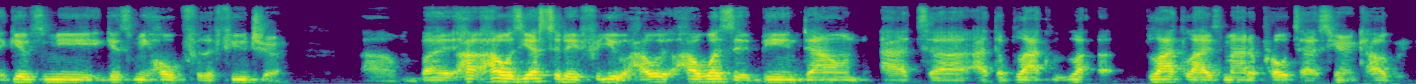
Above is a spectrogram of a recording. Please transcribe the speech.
it gives me it gives me hope for the future. Um, but how, how, was yesterday for you? How, how was it being down at uh, at the black black lives matter protest here in calgary?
